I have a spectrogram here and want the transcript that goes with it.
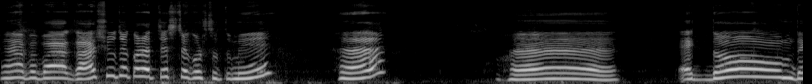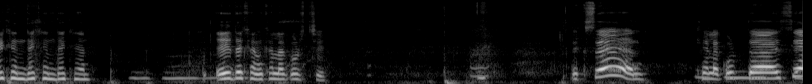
হ্যাঁ বাবা ঘাড় সোজা করার চেষ্টা করছ তুমি। হ্যাঁ? হ্যাঁ। একদম, দেখেন দেখেন দেখেন। এই দেখেন, খেলা করছে। দেখছেন? খেলা করতে আছে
